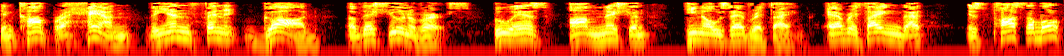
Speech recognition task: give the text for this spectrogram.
can comprehend the infinite God of this universe, who is omniscient. He knows everything. Everything that is possible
